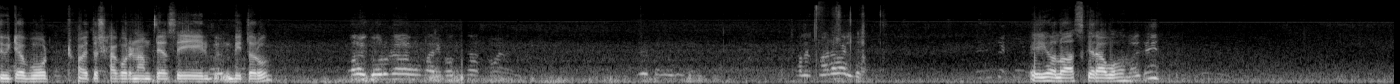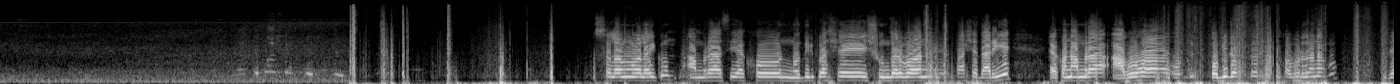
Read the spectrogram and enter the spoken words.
দুইটা বোট হয়তো সাগরে নামতে আছে এর ভিতরও। এই হলো আজকের আবহাওয়া। আসসালামু আলাইকুম, আমরা আছি এখন নদীর পাশে, সুন্দরবনের পাশে দাঁড়িয়ে। এখন আমরা আবহাওয়া অধিদপ্তরের খবর জানাব। যে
